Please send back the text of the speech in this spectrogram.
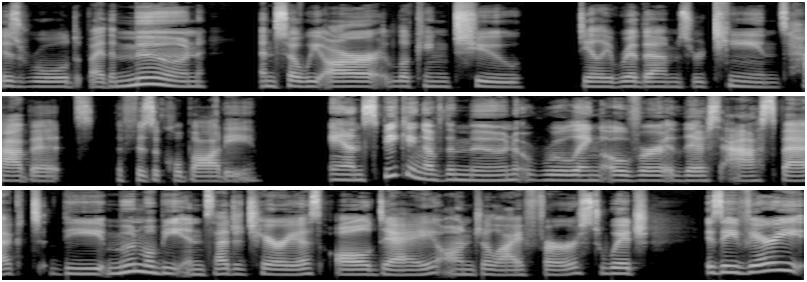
is ruled by the moon. And so we are looking to daily rhythms, routines, habits, the physical body. And speaking of the moon ruling over this aspect, the moon will be in Sagittarius all day on July 1st, which is a very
